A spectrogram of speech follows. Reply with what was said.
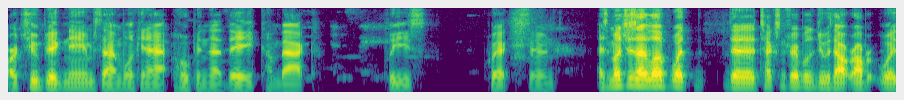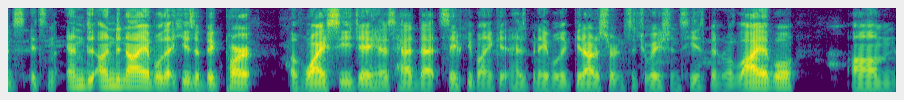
are two big names that I'm looking at, hoping that they come back, please, quick, soon. As much as I love what the Texans were able to do without Robert Woods, it's undeniable that he's a big part of why CJ has had that safety blanket and has been able to get out of certain situations. He has been reliable. Um,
